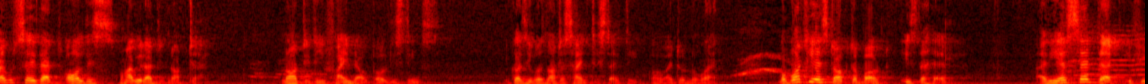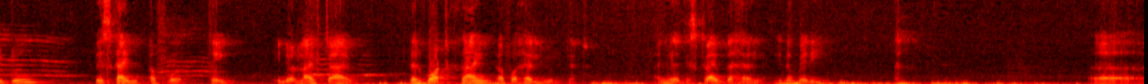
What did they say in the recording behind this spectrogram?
I would say that all this Mahavira did not tell, nor did he find out all these things, because he was not a scientist, I think, or I don't know why. But what he has talked about is the hell. And he has said that if you do this kind of a thing in your lifetime, then what kind of a hell you will get? And he has described the hell in a very, uh,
